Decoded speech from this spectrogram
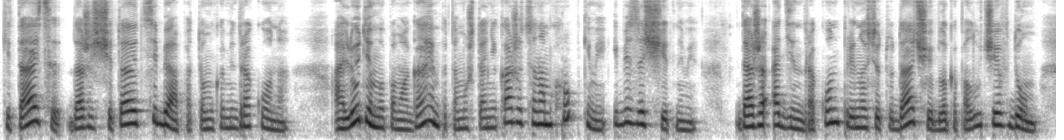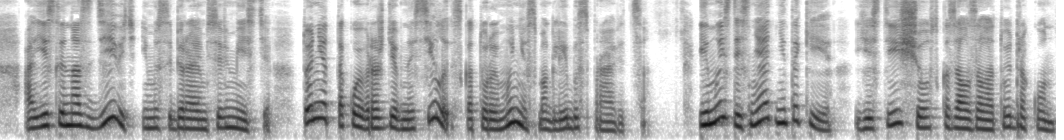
Китайцы даже считают себя потомками дракона. А людям мы помогаем, потому что они кажутся нам хрупкими и беззащитными. Даже один дракон приносит удачу и благополучие в дом. А если нас девять, и мы собираемся вместе, то нет такой враждебной силы, с которой мы не смогли бы справиться. «И мы здесь не одни такие. Есть и еще», — сказал Золотой Дракон.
